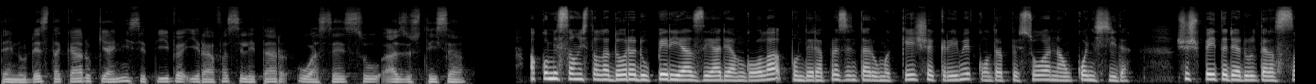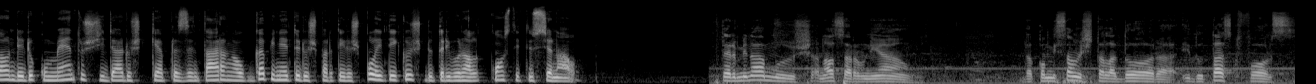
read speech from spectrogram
tendo destacado que a iniciativa irá facilitar o acesso à justiça. A Comissão Instaladora do PRAZA de Angola poderá apresentar uma queixa-crime contra pessoa não conhecida, suspeita de adulteração de documentos e dados que apresentaram ao gabinete dos partidos políticos do Tribunal Constitucional. Terminamos a nossa reunião da Comissão Instaladora e do Task Force,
